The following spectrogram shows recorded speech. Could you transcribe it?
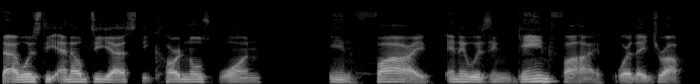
That was the NLDS. The Cardinals won in five, and it was in game five where they dropped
